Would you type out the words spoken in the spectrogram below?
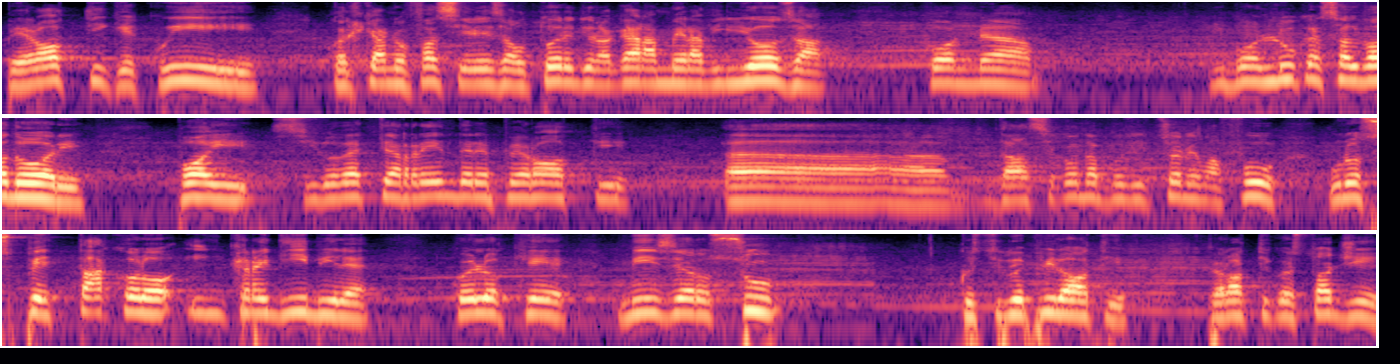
Perotti che qui qualche anno fa si è reso autore di una gara meravigliosa con uh, il buon Luca Salvadori, poi si dovette arrendere Perotti uh, dalla seconda posizione, ma fu uno spettacolo incredibile quello che misero su questi due piloti. Perotti quest'oggi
